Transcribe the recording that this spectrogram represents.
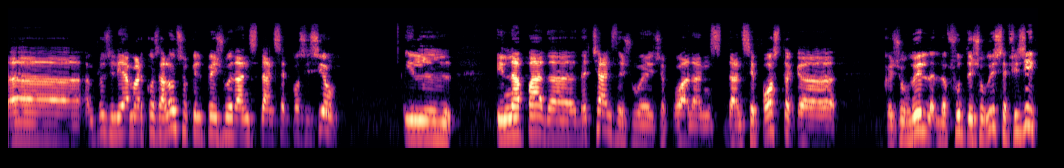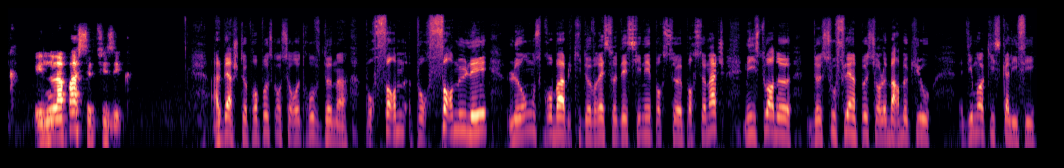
Euh, en plus, il y a Marcos Alonso qui peut jouer dans, dans cette position. Il, il n'a pas de, de chance de jouer, je crois, dans, dans ces postes que, le le foot d'aujourd'hui, c'est physique. Il n'a pas cette physique. Albert, je te propose qu'on se retrouve demain pour, pour formuler le 11 probable qui devrait se dessiner pour ce, pour ce match, mais histoire de, de souffler un peu sur le barbecue. Dis-moi qui se qualifie.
